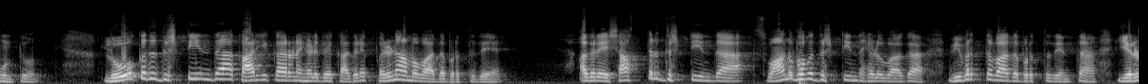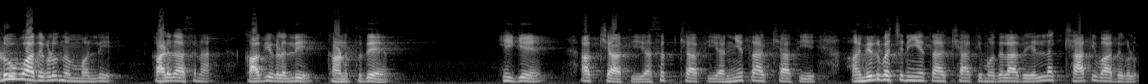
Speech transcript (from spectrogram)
ಉಂಟು. ಲೋಕದ ದೃಷ್ಟಿಯಿಂದ ಕಾರ್ಯಕಾರಣ ಹೇಳಬೇಕಾದರೆ ಪರಿಣಾಮವಾದ ಬರುತ್ತದೆ. ಆದರೆ ಶಾಸ್ತ್ರದೃಷ್ಟಿಯಿಂದ ಸ್ವಾನುಭವ ದೃಷ್ಟಿಯಿಂದ ಹೇಳುವಾಗ ವಿವರ್ತವಾದ ಬರುತ್ತದೆ ಅಂತ ಎರಡೂ ವಾದಗಳು ನಮ್ಮಲ್ಲಿ ಕಾಳಿದಾಸನ ಕಾವ್ಯಗಳಲ್ಲಿ ಕಾಣುತ್ತದೆ. ಹೀಗೆ ಅಖ್ಯಾತಿ, ಅಸತ್ಖ್ಯಾತಿ ಅನಿರ್ವಚನೀಯತಾ ಖ್ಯಾತಿ ಮೊದಲಾದ ಎಲ್ಲ ಖ್ಯಾತಿವಾದಗಳು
